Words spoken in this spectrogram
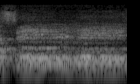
mercy leads.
